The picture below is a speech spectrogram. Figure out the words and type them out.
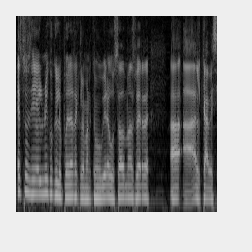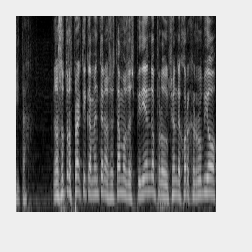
esto sería el único que le podría reclamar, que me hubiera gustado más ver al cabecita. Nosotros prácticamente nos estamos despidiendo. Producción de Jorge Rubio.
